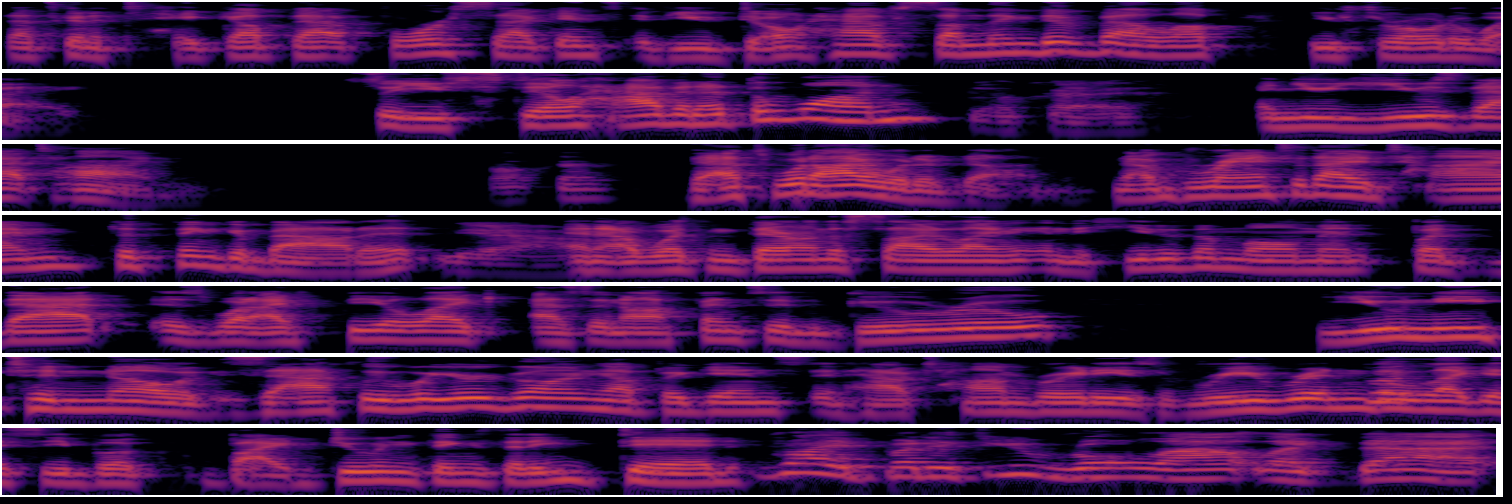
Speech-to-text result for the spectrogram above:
That's going to take up that four seconds. If you don't have something develop, you throw it away. So you still have it at the one, Okay. and you use that time. Okay. That's what I would have done. Now, granted, I had time to think about it, Yeah. and I wasn't there on the sideline in the heat of the moment, but that is what I feel like as an offensive guru. You need to know exactly what you're going up against and how Tom Brady has rewritten the legacy book by doing things that he did. Right, but if you roll out like that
